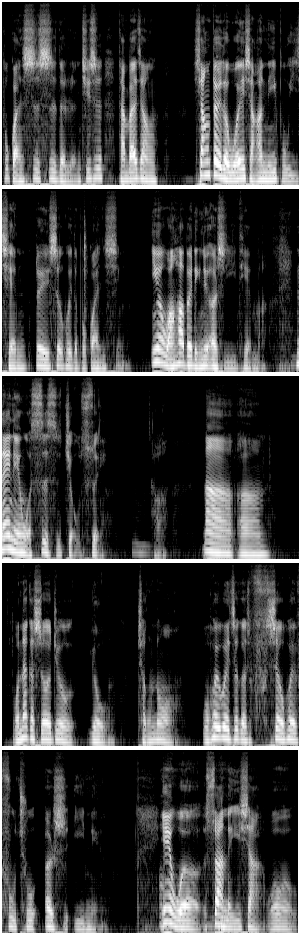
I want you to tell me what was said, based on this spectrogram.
不管世事的人，其实坦白讲，相对的，我也想要弥补以前对社会的不关心。因为王浩被凌虐二十一天嘛，那一年我四十九岁，嗯，好，那嗯，我那个时候就有承诺，我会为这个社会付出二十一年，因为我算了一下，我。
